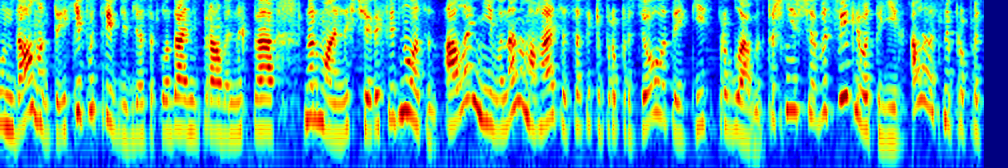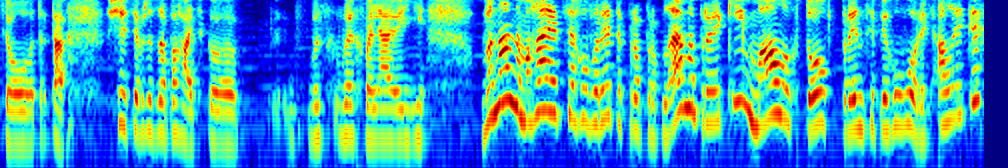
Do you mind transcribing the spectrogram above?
Фундаменти, які потрібні для закладання правильних та нормальних щирих відносин. Але ні, вона намагається все-таки пропрацьовувати якісь проблеми. Точніше, висвітлювати їх, але ось не пропрацьовувати. Та щось я вже забагацько вихваляю її. Вона намагається говорити про проблеми, про які мало хто в принципі говорить, але яких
